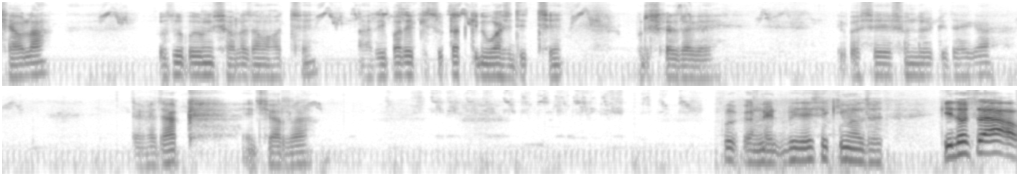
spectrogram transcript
শ্যাওলা, প্রচুর পরিমাণে শ্যাওলা জমা হচ্ছে। আর এই পারে কিছু টাটকিনি ওয়াশ দিচ্ছে পরিষ্কার জায়গায়। এপাশে সুন্দর একটি জায়গা। দেখা যাক ইনশাল্লাহ নেট ভিজাইছে, কি মাছ ধর কি ধরছাও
